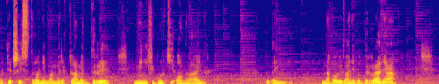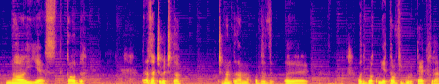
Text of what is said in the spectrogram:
na pierwszej stronie mamy reklamę gry minifigurki online. Tutaj nawoływanie do grania. No i jest kod. Teraz zobaczymy, czy to czy nam to tam od, e, odblokuje tą figurkę, która,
